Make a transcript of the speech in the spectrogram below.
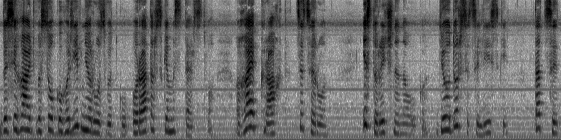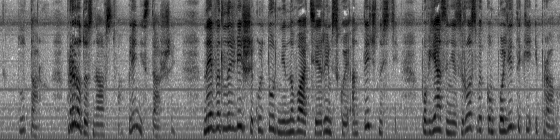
досягають високого рівня розвитку ораторське мистецтво, Гай Крахт, Цицерон, історична наука, Діодор Сицилійський, Тацит, Плутарх, природознавство, Пліній Старший. Найважливіші культурні новації римської античності пов'язані з розвитком політики і права.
